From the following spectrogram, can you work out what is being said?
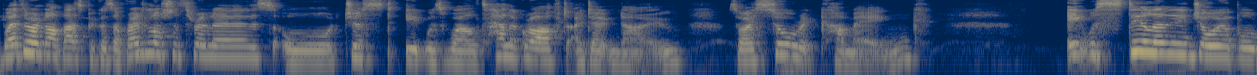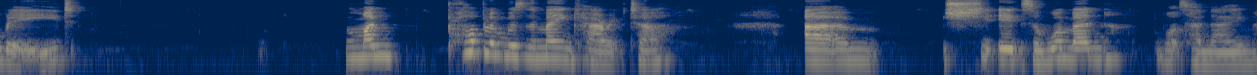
whether or not that's because I've read a lot of thrillers or just it was well telegraphed, I don't know. So I saw it coming. It was still an enjoyable read. My problem was the main character. Um, she, it's a woman. What's her name?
